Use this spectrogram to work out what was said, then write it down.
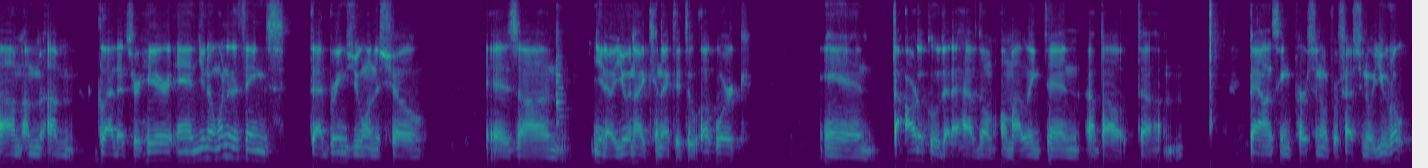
Um, I'm, I'm glad that you're here. And, you know, one of the things that brings you on the show is, um, you know, you and I connected through Upwork and the article that I have on, on my LinkedIn about um, balancing personal and professional, you wrote.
